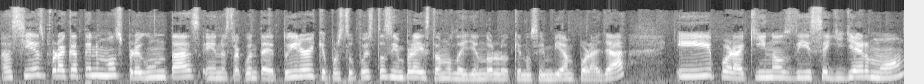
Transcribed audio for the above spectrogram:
Así es, por acá tenemos preguntas en nuestra cuenta de Twitter, que por supuesto siempre estamos leyendo lo que nos envían por allá. Y por aquí nos dice Guillermo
